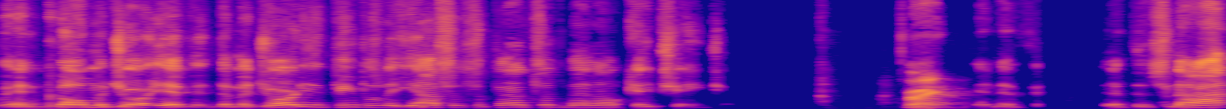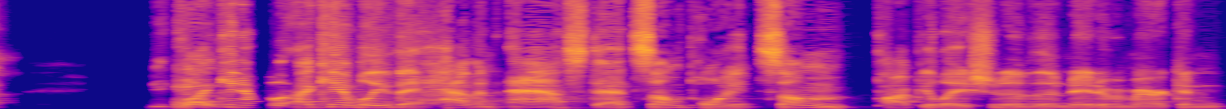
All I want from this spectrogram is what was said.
and go majority if the majority of people say yes, it's offensive, then okay, change it. Right. And if if it's not, because Well, I can't. I can't believe they haven't asked at some point some population of the Native American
